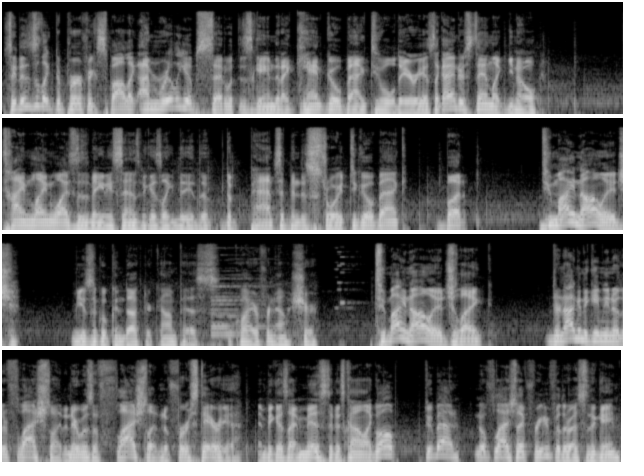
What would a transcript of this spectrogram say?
See, this is like the perfect spot. Like, I'm really upset with this game that I can't go back to old areas. Like, I understand, like, you know, timeline-wise, it doesn't make any sense because, like, the, the, the paths have been destroyed to go back. But, to my knowledge, musical conductor compass acquired for now, sure. To my knowledge, like, they're not going to give me another flashlight, and there was a flashlight in the first area. And because I missed it, it's kind of like, well, too bad. No flashlight for you for the rest of the game.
